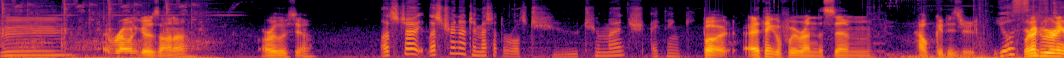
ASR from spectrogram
Mm, Rowan goes Ana? Or Lucio? let's try. Let's try not to mess up the rules too too much. I think. But I think if we run the Sym, how good is your... Your We're not gonna be running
